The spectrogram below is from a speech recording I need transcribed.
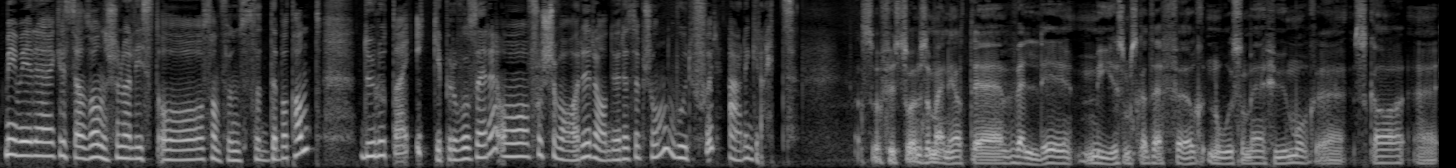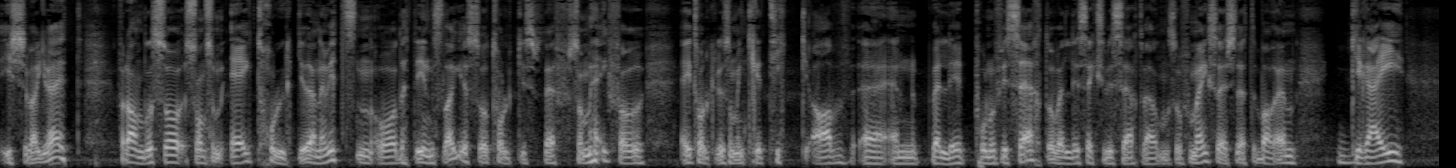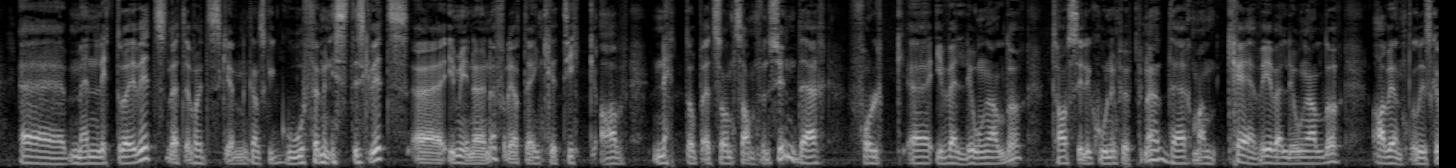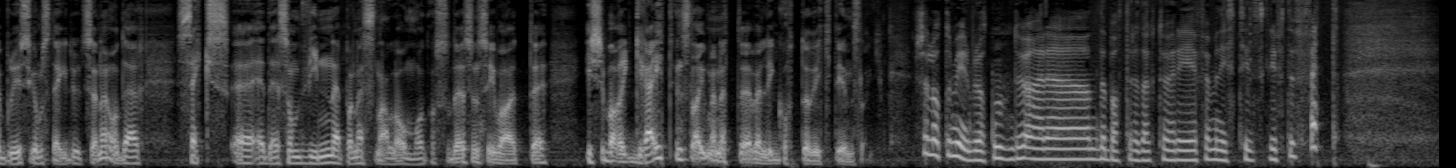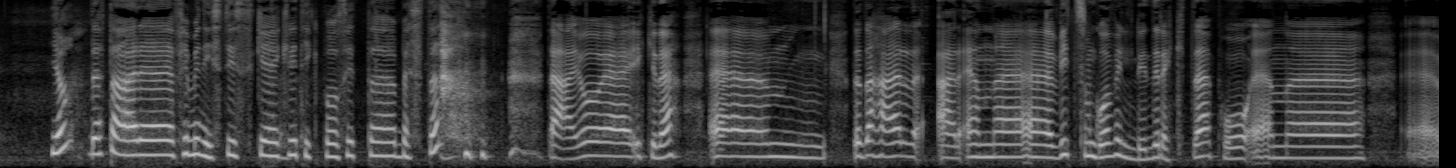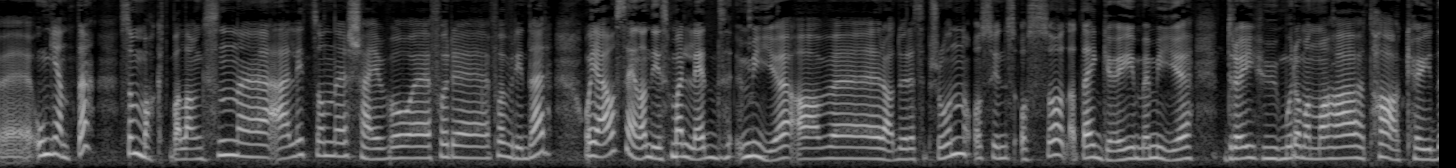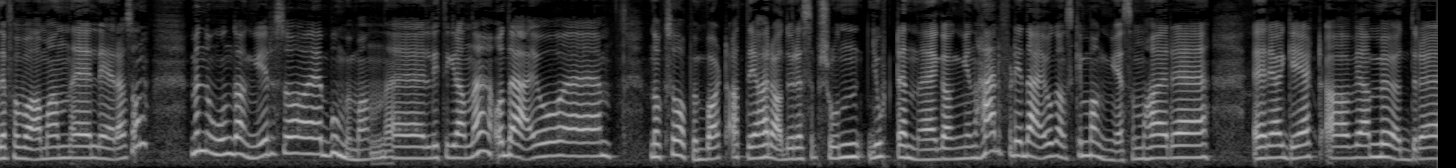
Mimir Kristiansson, journalist og samfunnsdebattant. Du lot deg ikke provosere og forsvare Radioresepsjonen. Hvorfor er det greit? Altså, først og fremst så mener jeg at det er veldig mye som skal til før noe som er humor, eh, skal eh, ikke være greit. For det andre, så, sånn som jeg tolker denne vitsen og dette innslaget, så tolkes det som meg, for jeg tolker det som en kritikk av eh, en veldig pornofisert og veldig seksualisert verden. Så for meg så er ikke dette bare en grei men litt drøy vits. Dette er faktisk en ganske god feministisk vits eh, i mine øyne, fordi det er en kritikk av nettopp et sånt samfunnssyn der folk eh, i veldig ung alder tar silikon i puppene, der man krever i veldig ung alder av jenter de skal bry seg om sitt eget utseende, og der sex eh, er det som vinner på nesten alle områder. Så det syns jeg var et eh, ikke bare greit innslag, men et eh, veldig godt og riktig innslag. Charlotte Myhrbråten, du er eh, debattredaktør i feministtidsskriftet Fett. Ja, dette er eh, feministisk eh, kritikk på sitt eh, beste. Det er jo ikke det. Eh, dette her er en vits som går veldig direkte på en ung jente. Så maktbalansen eh, er litt sånn eh, skeiv og eh, for, eh, forvridd her. Og jeg er også en av de som har ledd mye av eh, Radioresepsjonen, og syns også at det er gøy med mye drøy humor, og man må ha takhøyde for hva man eh, ler av sånn. Men noen ganger så eh, bommer man eh, litt. Og det er jo eh, nokså åpenbart at det har Radioresepsjonen gjort denne gangen her. fordi det er jo ganske mange som har eh, reagert av ja, mødre.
